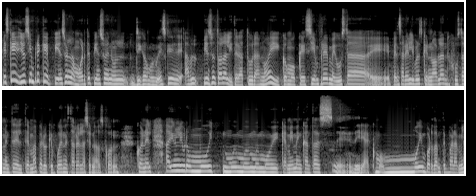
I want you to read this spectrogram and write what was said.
Es que yo siempre que pienso en la muerte pienso en un, digamos, es que hablo- pienso en toda la literatura, ¿no? Y como que siempre me gusta eh, pensar en libros que no hablan justamente del tema, pero que pueden estar relacionados con, con él. Hay un libro muy, muy, muy, muy, muy, que a mí me encanta, es, eh, diría, como muy importante para mí,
